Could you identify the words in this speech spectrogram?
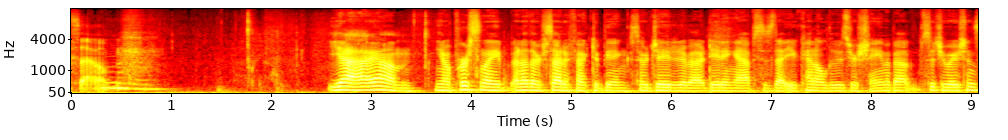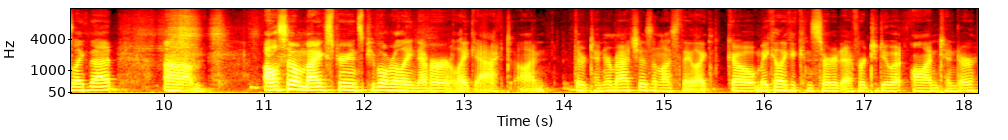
So Yeah, I um you know, personally, another side effect of being so jaded about dating apps is that you kind of lose your shame about situations like that. Um, also, in my experience, people really never like act on their Tinder matches unless they like go make it like a concerted effort to do it on Tinder,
